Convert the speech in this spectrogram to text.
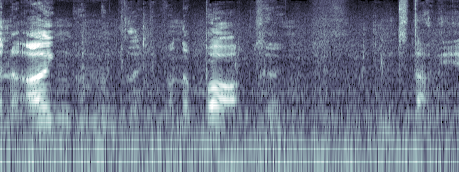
then I can from the box and stuck it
